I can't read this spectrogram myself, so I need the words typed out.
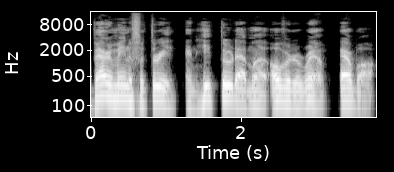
very meaningful three, and he threw that mug over the rim, air ball.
